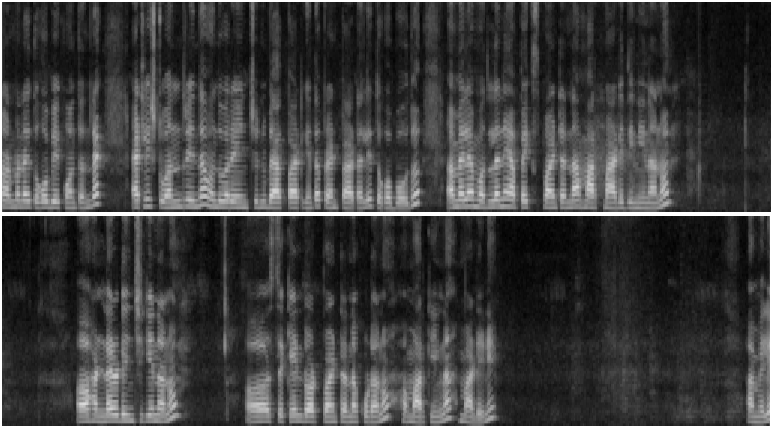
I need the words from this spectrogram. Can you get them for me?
ನಾರ್ಮಲಾಗಿ ತೊಗೋಬೇಕು ಅಂತಂದರೆ ಅಟ್ಲೀಸ್ಟ್ ಒಂದರಿಂದ ಒಂದೂವರೆ ಇಂಚನ್ನು ಬ್ಯಾಕ್ ಪಾರ್ಟ್ಗಿಂತ ಫ್ರಂಟ್ ಪಾರ್ಟಲ್ಲಿ ತೊಗೋಬೋದು ಆಮೇಲೆ ಮೊದಲನೇ ಅಪೆಕ್ಸ್ ಪಾಯಿಂಟನ್ನು ಮಾರ್ಕ್ ಮಾಡಿದ್ದೀನಿ ನಾನು. ಹನ್ನೆರಡು ಇಂಚಿಗೆ ನಾನು ಸೆಕೆಂಡ್ ಡಾಟ್ ಪಾಯಿಂಟನ್ನು ಕೂಡ ಮಾರ್ಕಿಂಗ್ನ ಮಾಡೀನಿ. ಆಮೇಲೆ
